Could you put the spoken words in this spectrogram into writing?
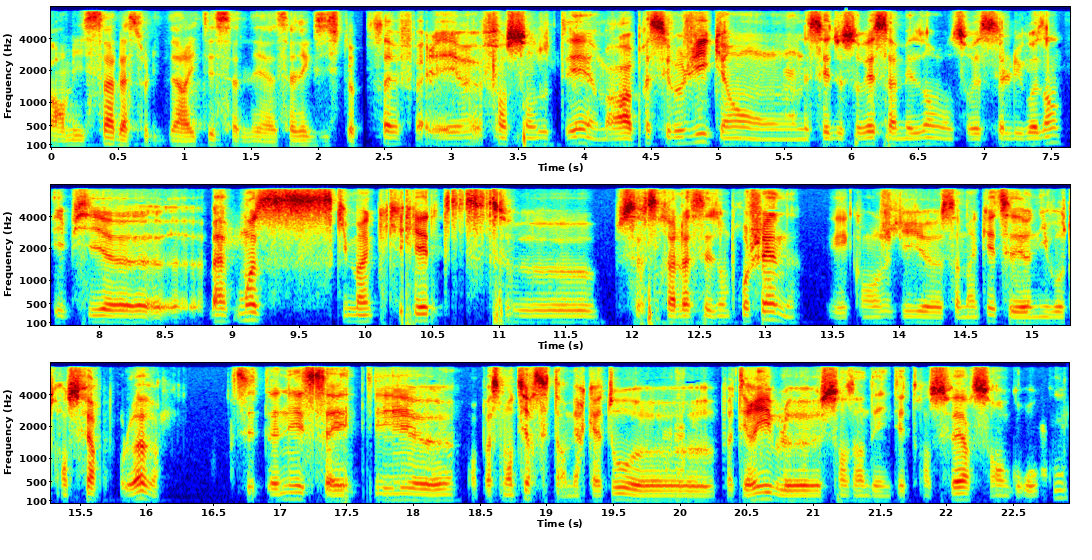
Hormis ça, la solidarité, ça n'existe pas. Ça, il fallait euh, sans douter. après, c'est logique. Hein, on essaie de sauver sa maison, on sauver celle du voisin. Et puis, euh, bah, moi, ce qui m'inquiète, ça sera la saison prochaine. Et quand je dis euh, ça m'inquiète, c'est au niveau transfert pour le Havre. Cette année, ça a été, euh, on va pas se mentir, c'est un mercato pas terrible, sans indemnité de transfert, sans gros coûts.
